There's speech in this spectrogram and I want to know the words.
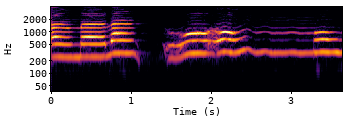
حملته أمه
